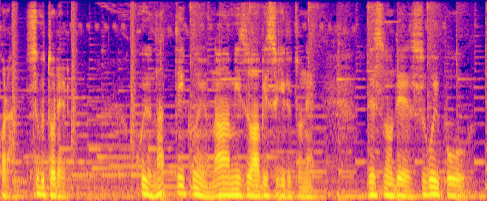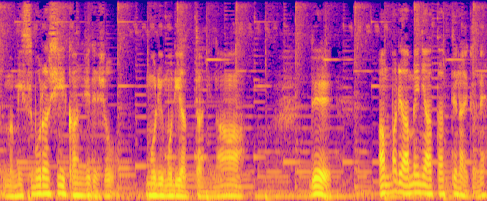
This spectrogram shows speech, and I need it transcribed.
ほらすぐ取れる。こういうなっていくんよな。水を浴びすぎるとね。ですのですごいこう今みすぼらしい感じでしょ。もりもりやったんにな。であんまり雨に当たってないとね。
